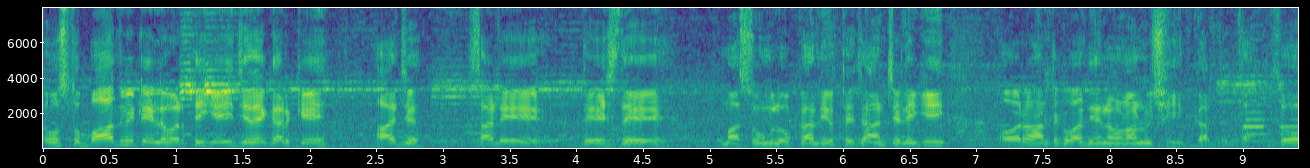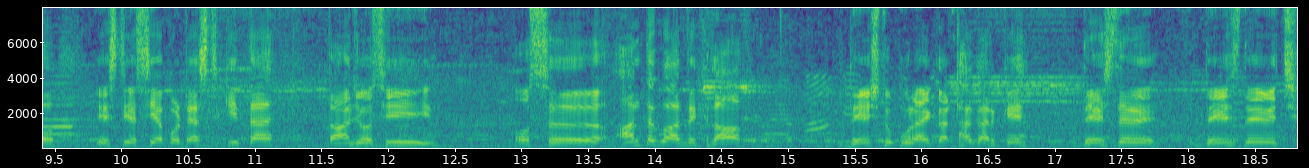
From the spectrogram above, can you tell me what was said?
ਉਸ ਤੋਂ ਬਾਅਦ ਵੀ ਢਿੱਲ ਵਰਤੀ ਗਈ, ਜਿਹਦੇ ਕਰਕੇ ਅੱਜ ਸਾਡੇ ਦੇਸ਼ ਦੇ ਮਾਸੂਮ ਲੋਕਾਂ ਦੀ ਉੱਥੇ ਜਾਨ ਚਲੀ ਗਈ ਔਰ ਆਤੰਕਵਾਦੀਆਂ ਨੇ ਉਹਨਾਂ ਨੂੰ ਸ਼ਹੀਦ ਕਰ ਦਿੱਤਾ। ਸੋ ਇਸ ਤੇ ਅਸੀਂ ਇਹ ਪ੍ਰੋਟੈਸਟ ਕੀਤਾ ਤਾਂ ਜੋ ਅਸੀਂ ਉਸ ਆਤੰਕਵਾਦ ਦੇ ਖਿਲਾਫ ਦੇਸ਼ ਨੂੰ ਪੂਰਾ ਇਕੱਠਾ ਕਰਕੇ ਦੇਸ਼ ਦੇ ਦੇਸ਼ ਦੇ ਵਿੱਚ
